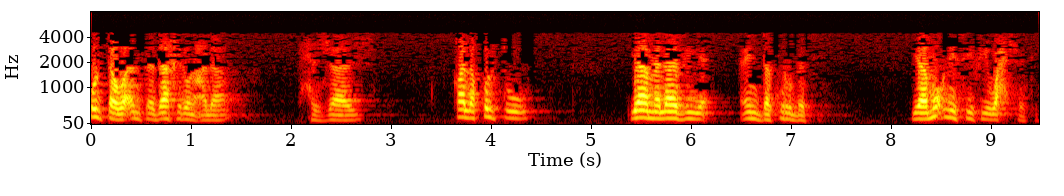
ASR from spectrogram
قلت وأنت داخل على الحجاج قال قلت يا ملاذي عند كربتي يا مؤنسي في وحشتي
